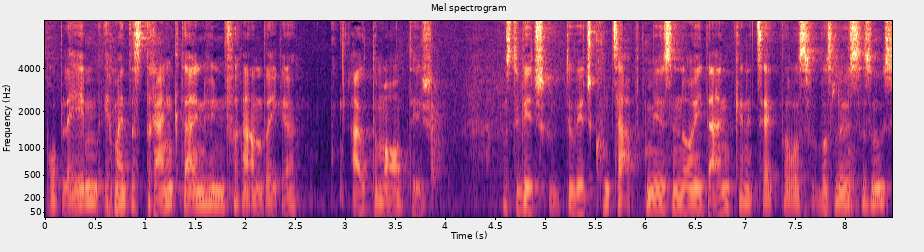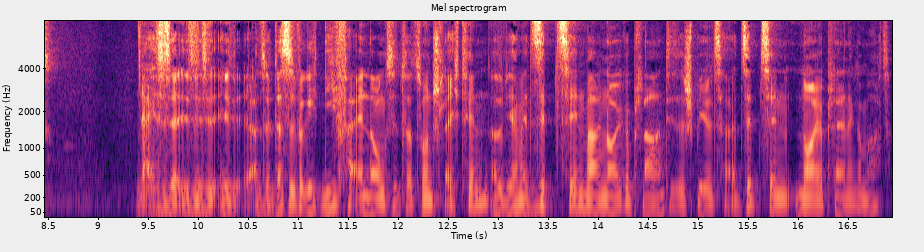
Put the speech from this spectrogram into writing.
Problem? Ich meine, das drängt einen in Veränderungen, automatisch. Also du wirst, du wirst Konzept müssen neu denken etc. Was, was löst das aus? Ja, es ist, es ist, also das ist wirklich die Veränderungssituation schlechthin. Also wir haben jetzt 17 Mal neu geplant, diese Spielzeit, 17 neue Pläne gemacht.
